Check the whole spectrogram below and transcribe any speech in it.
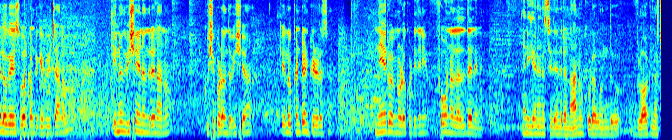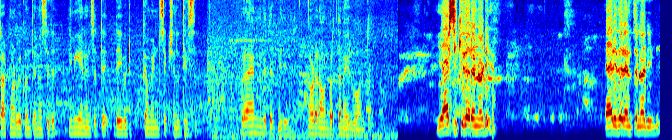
Hello guys welcome to give you channel ಇನ್ನೊಂದು ವಿಷಯ ಏನಂದರೆ ನಾನು ಖುಷಿ ಪಡುವಂಥ ವಿಷಯ, ಕೆಲವು ಕಂಟೆಂಟ್ ಕ್ರಿಯೇಟರ್ಸ್ ನೇರವಾಗಿ ನೋಡೋಕೆ ಕೊಟ್ಟಿದ್ದೀನಿ ಫೋನಲ್ಲಿ ಅಲ್ದಲೇ ನನಗೇನು ಅನ್ನಿಸ್ತಿದೆ ಅಂದರೆ ನಾನು ಕೂಡ ಒಂದು ವ್ಲಾಗ್ನ ಸ್ಟಾರ್ಟ್ ಮಾಡಬೇಕು ಅಂತ ಅನ್ನಿಸ್ತಿದೆ ನಿಮಗೇನು ಅನಿಸುತ್ತೆ? ದಯವಿಟ್ಟು ಕಮೆಂಟ್ ಸೆಕ್ಷನಲ್ಲಿ ತಿಳಿಸಿ. ಪ್ರಾಯನ್ ಮುಂದೆ ತಲುಪಿದ್ದೀವಿ ನೋಡೋಣ ಅವ್ನು ಬರ್ತಾನ ಇಲ್ವೋ ಅಂತ. ಯಾರು ಸಿಕ್ಕಿದ್ದಾರೆ ನೋಡಿ? ಯಾರಿದ್ದಾರೆ ಅಂತ ನೋಡಿ ಇಲ್ಲಿ.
